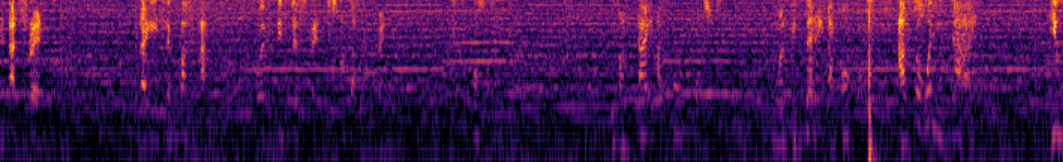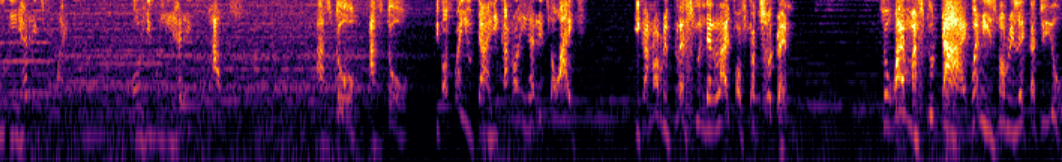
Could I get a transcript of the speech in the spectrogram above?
And that friend, whether he's a pastor or a business friend, is not just a friend. He's the boss of must die at all costs. You must be buried at all costs. As though when you die, he will inherit your wife or he will inherit your house. As though, as though, because when you die, he cannot inherit your wife. He cannot replace you in the life of your children. So why must you die when he is not related to you?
